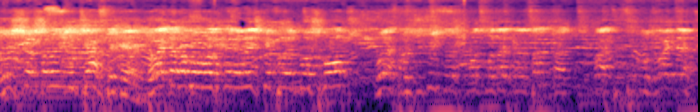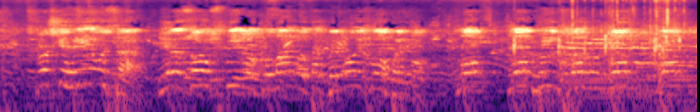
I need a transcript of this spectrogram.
Ну що, шановні учасники, давайте робимо такий невеличкий флешмоб. Маестро, чуть-чуть мотати назад на 20 секунд. Давайте трошки гріємося і разом спільно команду так беремо і хлопаємо. Love, love him, love, love, love.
